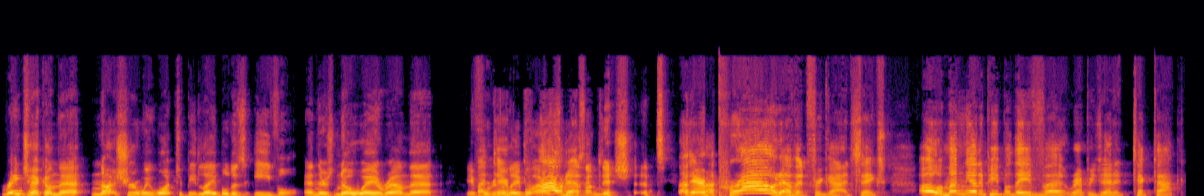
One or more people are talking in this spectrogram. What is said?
rain check on that. Not sure we want to be labeled as evil, and there's no way around that if But we're going to label ourselves of omniscient." They're proud of it, for God's sakes. Oh, among the other people they've uh, represented, TikTok,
